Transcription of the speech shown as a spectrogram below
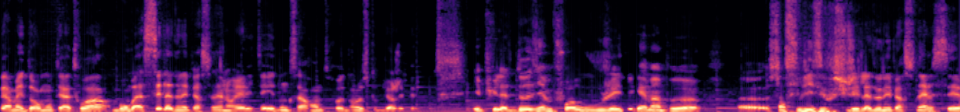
permettre de remonter à toi, bon, bah, c'est de la donnée personnelle en réalité, et donc ça rentre dans le scope du RGPD. Et puis, la deuxième fois où j'ai été quand même un peu euh, euh sensibilisé au sujet de la donnée personnelle, c'est,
